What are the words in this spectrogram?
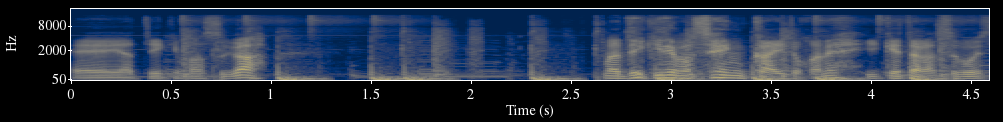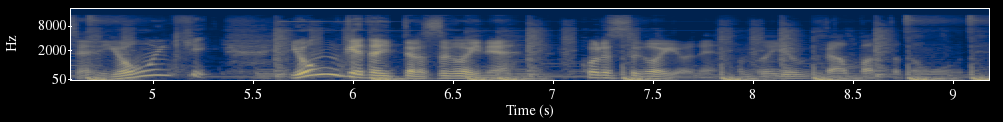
えー、やっていきますが、まあ、できれば1000回とかね、いけたらすごいですね。4, 4桁いったらすごいね。これすごいよね。本当によく頑張ったと思うね。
